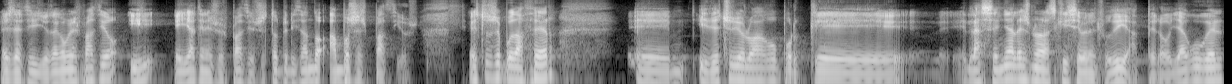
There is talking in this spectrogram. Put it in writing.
Es decir, yo tengo mi espacio y ella tiene su espacio. Se está utilizando ambos espacios. Esto se puede hacer y de hecho yo lo hago porque las señales no las quise ver en su día, pero ya Google,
